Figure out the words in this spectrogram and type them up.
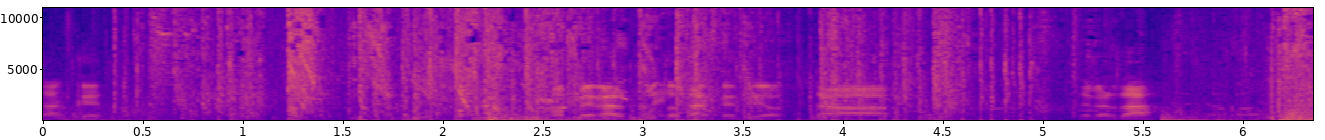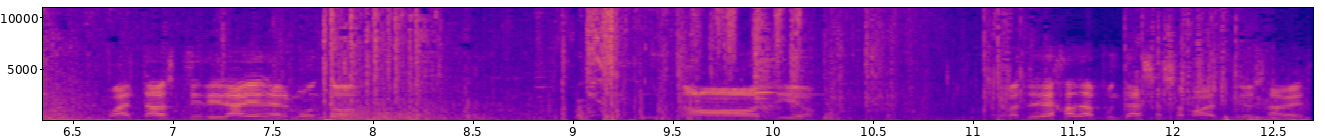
Tanque. ¿Cómo pega el puto tanque, tío? O sea, de verdad. ¿Cuánta hostilidad hay en el mundo? No, tío. Cuando he dejado de apuntar se ha asomado el tío, ¿sabes?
